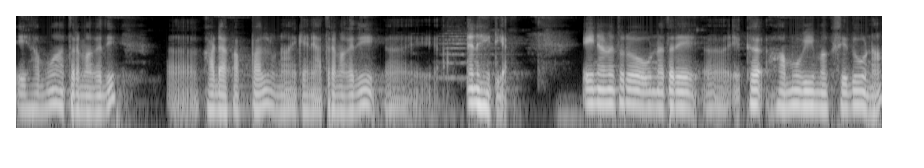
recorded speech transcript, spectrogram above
ඒ හමුව අතරමඟදී කඩාකප්පල් වුණා. ඒ කියන්නේ අතරමඟදී එන හිටියා. එයින් අනතුරුව ඔවුන් අතරේ එක හමුවීමක් සිදු වුණා.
